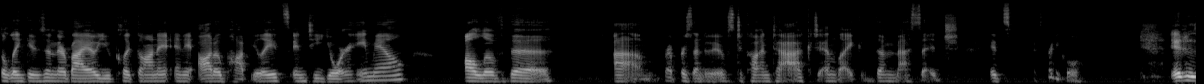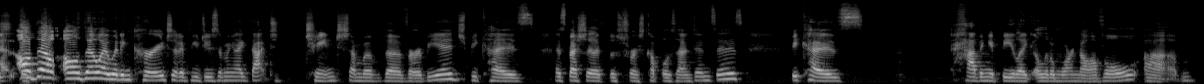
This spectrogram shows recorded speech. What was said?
the link is in their bio. You click on it, and it auto populates into your email all of the um, representatives to contact and like the message. It's it's pretty cool. It is. although although I would encourage that if you do something like that to change some of the verbiage because especially like those first couple of sentences because having it be like a little more novel um,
